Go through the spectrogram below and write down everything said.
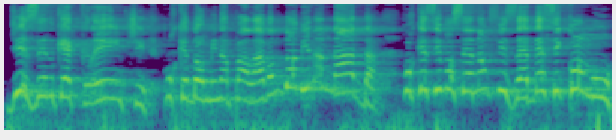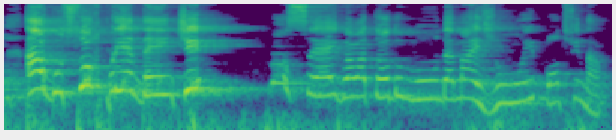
Dizendo que é crente, porque domina a palavra, não domina nada. Porque se você não fizer desse comum algo surpreendente, você é igual a todo mundo, é mais um e ponto final.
